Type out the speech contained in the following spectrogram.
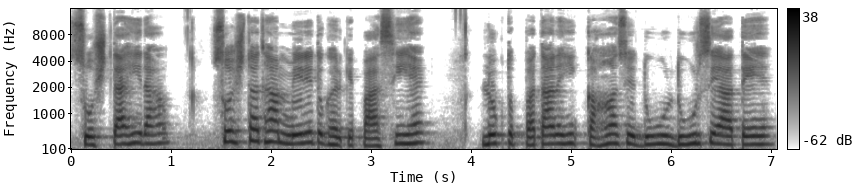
सोचता ही रहा सोचता था, मेरे तो घर के पास ही है। लोग तो पता नहीं कहाँ से दूर दूर से आते हैं।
